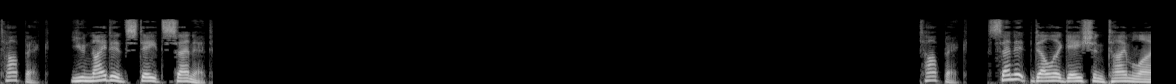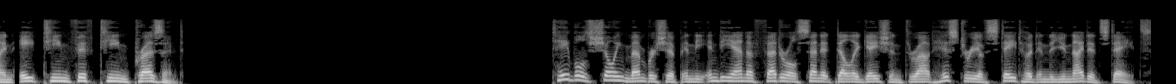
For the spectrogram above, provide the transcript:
Topic. United States Senate. Topic Senate delegation timeline 1815 present Tables showing membership in the Indiana Federal Senate delegation throughout history of statehood in the United States.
